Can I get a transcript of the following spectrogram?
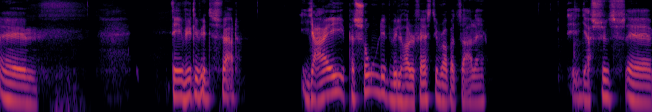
Øh, det er virkelig, virkelig svært. Jeg personligt vil holde fast i Robert Saleh. Jeg synes, øh,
